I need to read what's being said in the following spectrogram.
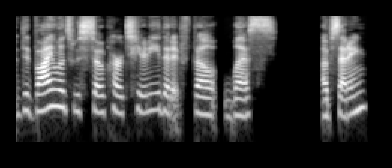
the violence was so cartoony that it felt less upsetting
